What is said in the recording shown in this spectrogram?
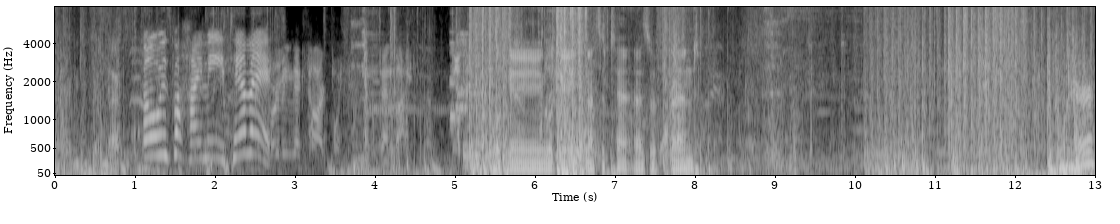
Alright, my kill back. Oh, he's behind me. Damn it. Confirming next hard point. Stand by. Looking, looking. That's a ten. That's a friend. Where?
